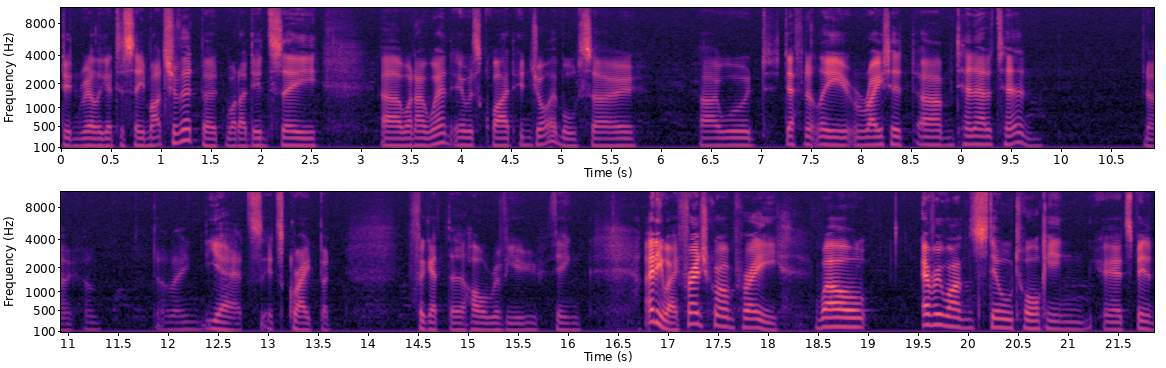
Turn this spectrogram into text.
didn't really get to see much of it, but what I did see uh, when I went, it was quite enjoyable. So I would definitely rate it um, 10 out of 10 no. Um, I mean, yeah, it's it's great, but forget the whole review thing. Anyway, French Grand Prix. Well, everyone's still talking. It's been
